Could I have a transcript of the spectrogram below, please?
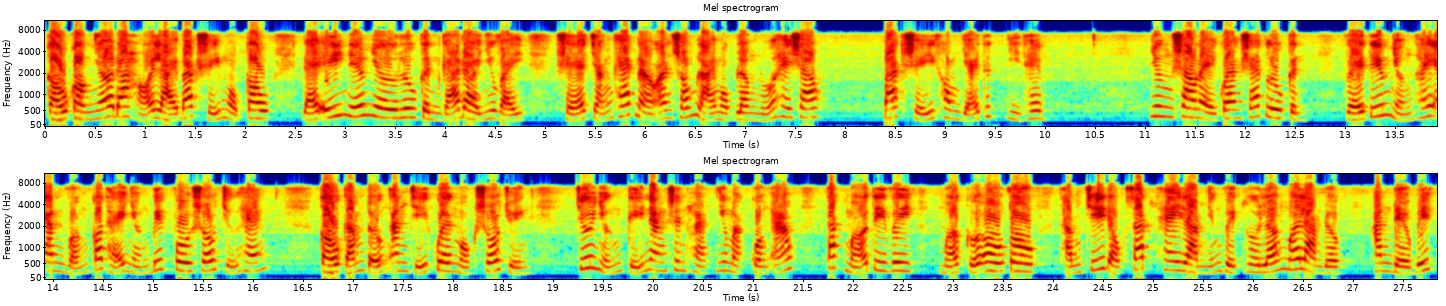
Cậu còn nhớ đã hỏi lại bác sĩ một câu, để ý nếu như Lưu Kình cả đời như vậy, sẽ chẳng khác nào anh sống lại một lần nữa hay sao? Bác sĩ không giải thích gì thêm. Nhưng sau này quan sát Lưu Kình, vệ tiếu nhận thấy anh vẫn có thể nhận biết vô số chữ Hán. Cậu cảm tưởng anh chỉ quên một số chuyện, chứ những kỹ năng sinh hoạt như mặc quần áo, tắt mở tivi, mở cửa ô tô, thậm chí đọc sách hay làm những việc người lớn mới làm được, anh đều biết.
